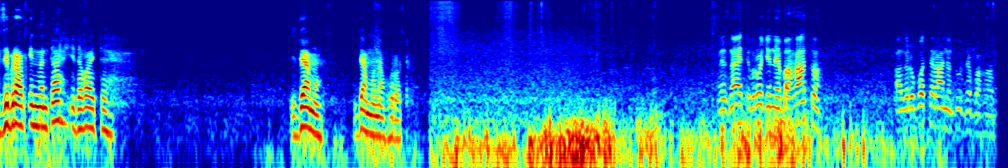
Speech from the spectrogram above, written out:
Зібрав інвентар і давайте йдемо, йдемо на город. Ви знаєте, вроді небагато, але роботи рано дуже багато.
